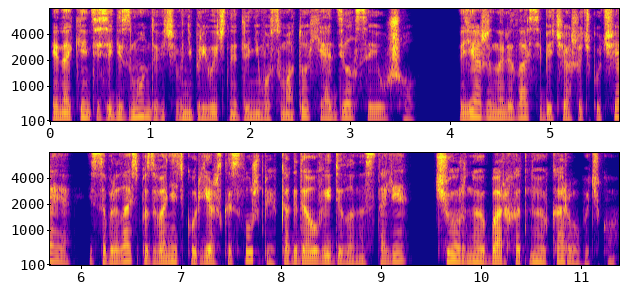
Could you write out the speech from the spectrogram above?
Иннокентий Сигизмундович в непривычной для него суматохе оделся и ушел. Я же налила себе чашечку чая и собралась позвонить курьерской службе, когда увидела на столе черную бархатную коробочку.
